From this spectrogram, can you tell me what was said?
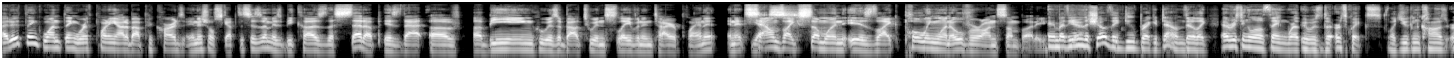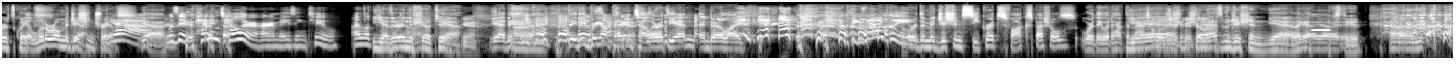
I do think one thing worth pointing out about Picard's initial skepticism is because the setup is that of a being who is about to enslave an entire planet. And it Yes. sounds like someone is like pulling one over on somebody. And by the end of the show, they do break it down. They're like every single little thing where it was the earthquakes. Like you can cause earthquakes. Yeah, literal magician Yeah. tricks. Yeah. Yeah. Was it Penn and Teller are amazing too? I love. Yeah, they're and in the show too. Yeah. Yeah. Yeah, they, Uh, they, they bring out Penn and Teller at the end, and they're like, exactly. or the Magician Secrets Fox specials, where they would have the masked Yeah, those magician show. the mask magician. Yeah, Yeah, that yeah, guy yeah, fucks, yeah. dude. Um,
